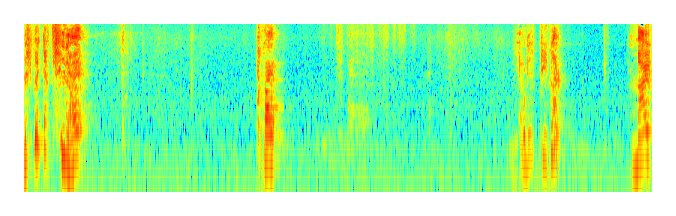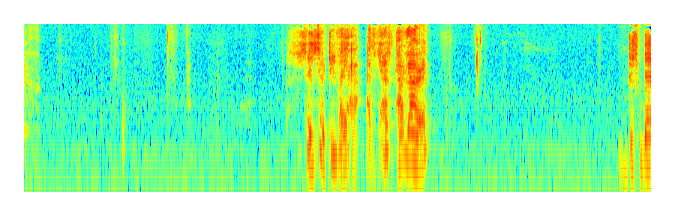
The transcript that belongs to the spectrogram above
इसमें तफसील है अगर लाउड स्पीकर माइक सेंसिटिव है आज़ाद आला है जिसमें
